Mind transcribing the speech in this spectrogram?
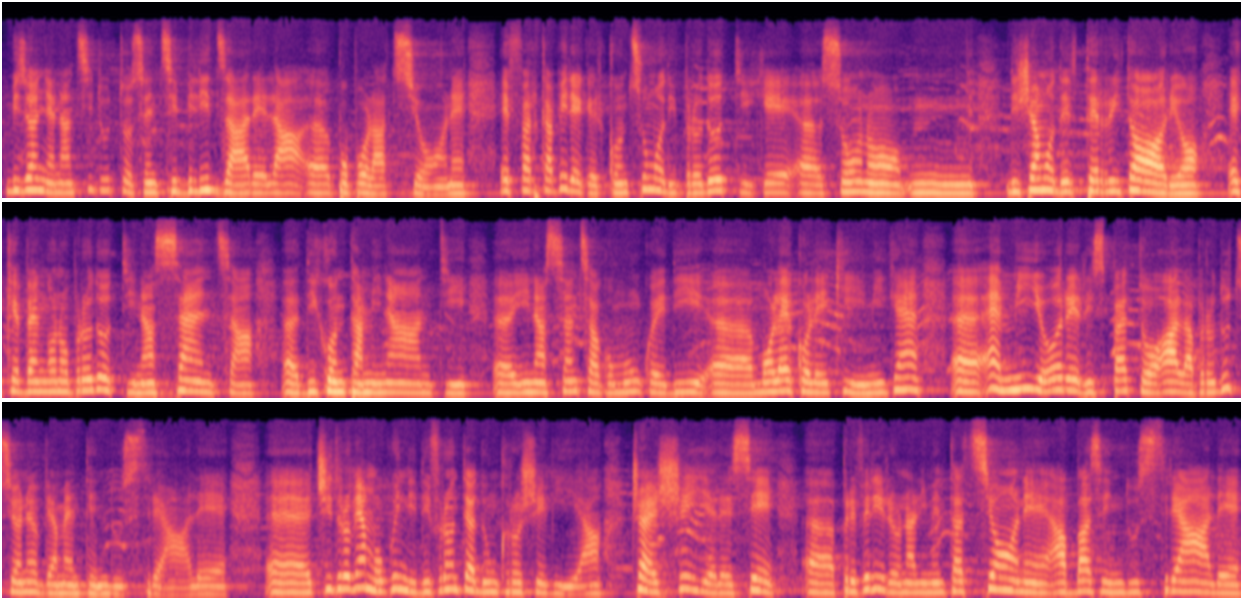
bisogna innanzitutto sensibilizzare la eh, popolazione e far capire che il consumo di prodotti che eh, sono mh, diciamo del territorio e che vengono prodotti in assenza eh, di contaminanti, eh, in assenza comunque di eh, molecole chimiche, eh, è migliore rispetto alla produzione ovviamente industriale. Ci troviamo quindi di fronte ad un crocevia, cioè scegliere se preferire un'alimentazione a base industriale,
